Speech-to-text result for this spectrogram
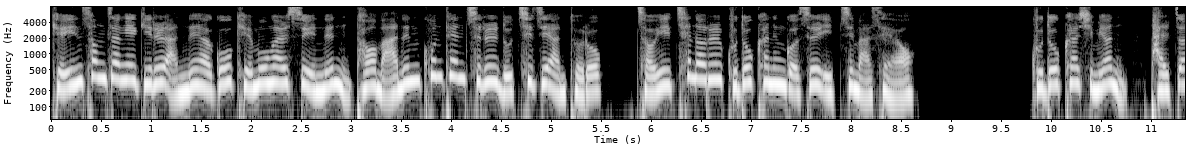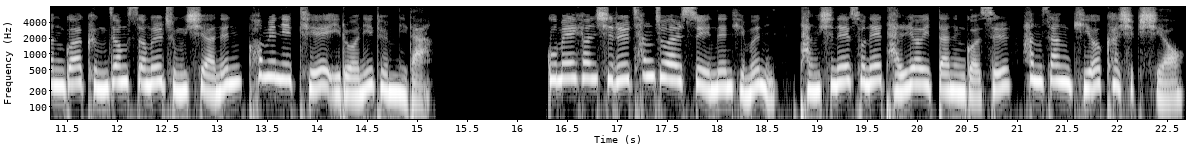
개인 성장의 길을 안내하고 계몽할 수 있는 더 많은 콘텐츠를 놓치지 않도록 저희 채널을 구독하는 것을 잊지 마세요. 구독하시면 발전과 긍정성을 중시하는 커뮤니티의 일원이 됩니다. 꿈의 현실을 창조할 수 있는 힘은 당신의 손에 달려 있다는 것을 항상 기억하십시오.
